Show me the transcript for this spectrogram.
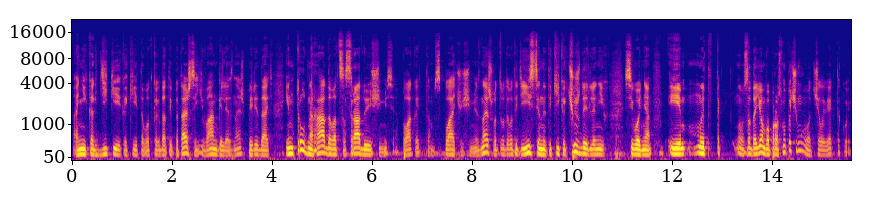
они как дикие какие-то, вот когда ты пытаешься Евангелие, знаешь, передать, им трудно радоваться с радующимися, плакать там с плачущими, знаешь, вот, вот, вот эти истины такие, как чуждые для них сегодня, и мы так ну, задаем вопрос, ну почему вот человек такой?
